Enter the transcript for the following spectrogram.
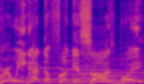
Real, we got the fucking sauce, boy.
